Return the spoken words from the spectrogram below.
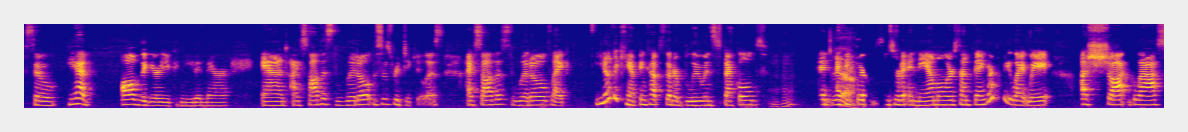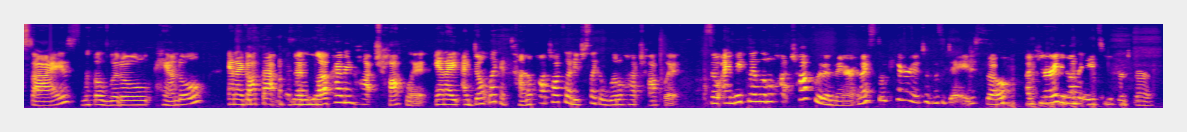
So he had all the gear you could need in there. And I saw this little, this is ridiculous. I saw this little, like, you know, the camping cups that are blue and speckled? Mhm. And I think they're some sort of enamel or something. They're pretty lightweight. A shot glass size with a little handle. And I got that because I love having hot chocolate. And I, I don't like a ton of hot chocolate. I just like a little hot chocolate. So I make my little hot chocolate in there and I still carry it to this day. So I'm carrying it on the AT for sure.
